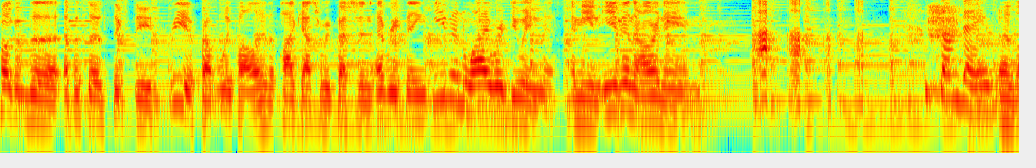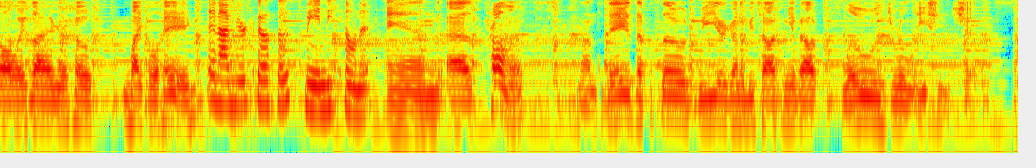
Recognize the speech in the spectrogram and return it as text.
Welcome to episode 63 of Probably Polly, the podcast where we question everything, even why we're doing this. I mean, even our name. Some days. As always, I am your host, Michael Haig. And I'm your co host, Mandy Conant. And as promised, on today's episode, we are going to be talking about closed relationships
